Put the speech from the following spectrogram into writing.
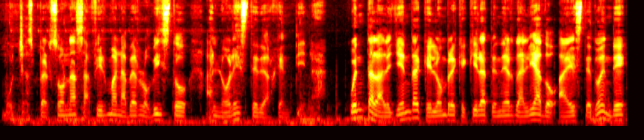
Muchas personas afirman haberlo visto al noreste de Argentina. Cuenta la leyenda que el hombre que quiera tener de aliado a este duende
